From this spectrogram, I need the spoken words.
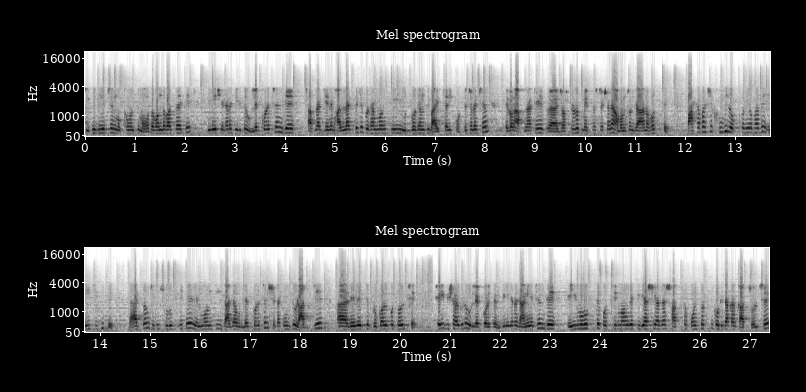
চিঠি দিয়েছেন মুখ্যমন্ত্রী মমতা বন্দ্যোপাধ্যায়কে। তিনি সেখানে চিঠিতে উল্লেখ করেছেন যে আপনার জেনে ভালো লাগবে যে প্রধানমন্ত্রী উদ্বোধনটি বাইশ তারিখ করতে চলেছেন এবং আপনাকে আহ, যশোরোড মেট্রো স্টেশনে আমন্ত্রণ জানানো হচ্ছে। পাশাপাশি খুবই লক্ষণীয়ভাবে এই চিঠিতে, একদম চিঠির শুরুর দিকে রেলমন্ত্রী যা যা উল্লেখ করেছেন, সেটা কিন্তু রাজ্যে রেলের যে প্রকল্প চলছে, সেই বিষয়গুলো উল্লেখ করেছেন। তিনি যেটা জানিয়েছেন যে, এই মুহূর্তে পশ্চিমবঙ্গে তিরাশি হাজার সাতশো পঁয়ষট্টি কোটি টাকার কাজ চলছে,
